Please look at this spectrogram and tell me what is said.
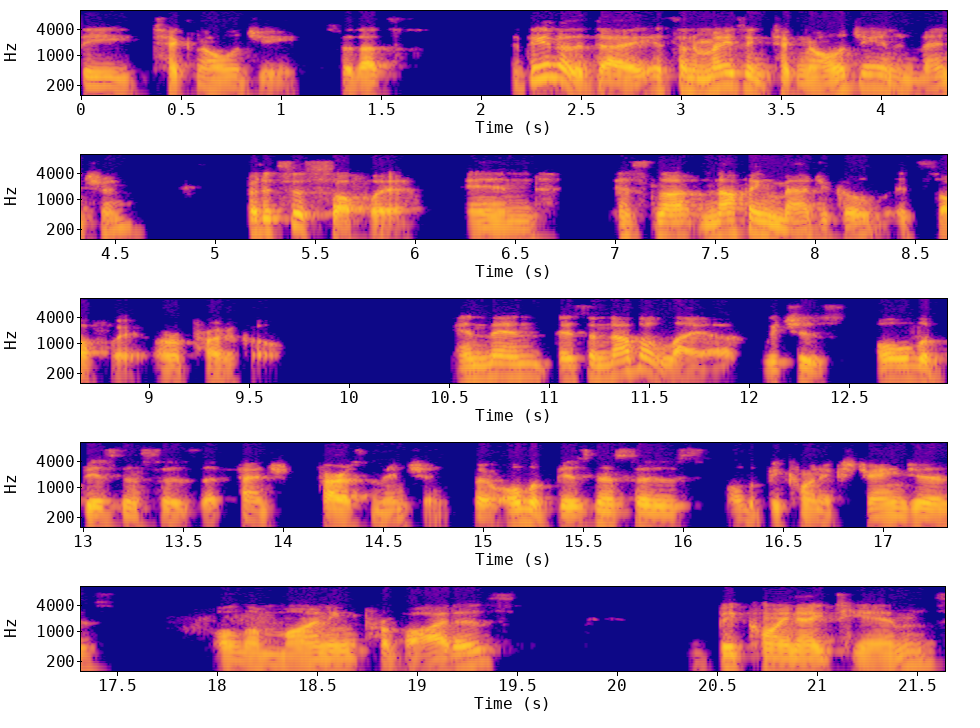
the technology. So that's at the end of the day, it's an amazing technology and invention, but it's just software and it's not nothing magical. It's software or a protocol. And then there's another layer, which is all the businesses that Faris mentioned. So all the businesses, all the Bitcoin exchanges, all the mining providers, Bitcoin ATMs,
